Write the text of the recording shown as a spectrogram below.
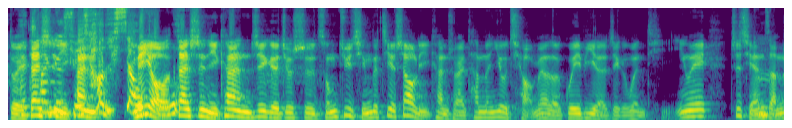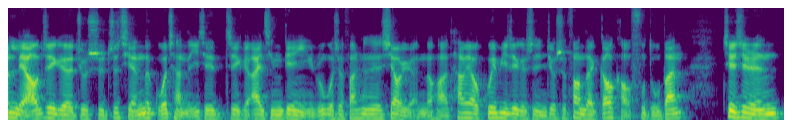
对，但是你看没有，但是你看这个就是从剧情的介绍里看出来，他们又巧妙的规避了这个问题。因为之前咱嗯们聊这个，就是之前的国产的一些这个爱情电影，如果是发生在校园的话，他们要规避这个事情，就是放在高考复读班，这些人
